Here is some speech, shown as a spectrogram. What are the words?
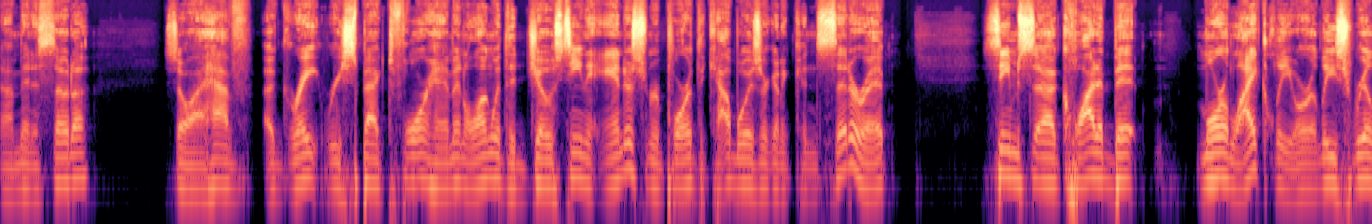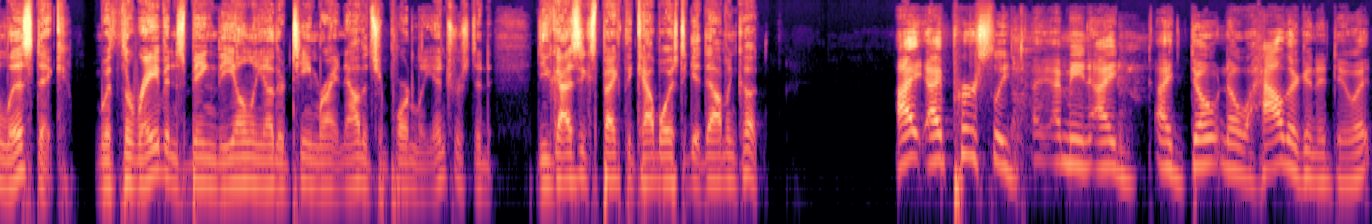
uh, Minnesota, so I have a great respect for him. And along with the Josina Anderson report, the Cowboys are going to consider it. Seems uh, quite a bit more likely, or at least realistic, with the Ravens being the only other team right now that's reportedly interested. Do you guys expect the Cowboys to get Dalvin Cook? I, I personally, I- mean, I I don't know how they're going to do it.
